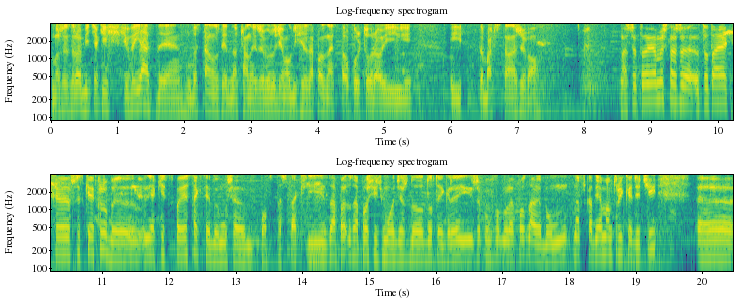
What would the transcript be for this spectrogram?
Może zrobić jakieś wyjazdy do Stanów Zjednoczonych, żeby ludzie mogli się zapoznać z tą kulturą i, i zobaczyć to na żywo. Znaczy to ja myślę, że to tak jak e, wszystkie kluby, jakieś swoje sekcje by musiały powstać, tak? I zap- zaprosić młodzież do, do tej gry i żeby w ogóle poznały, bo na przykład ja mam trójkę dzieci, e,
